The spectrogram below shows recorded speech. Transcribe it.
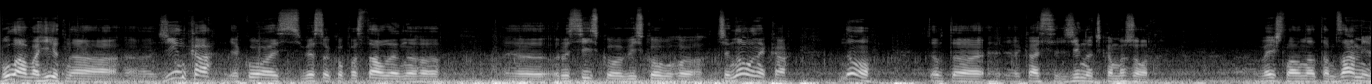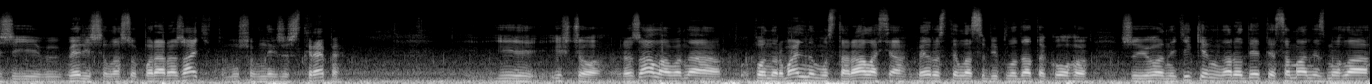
була вагітна е, жінка якогось високопоставленого е, російського військового чиновника. Ну, тобто якась жіночка-мажор. Вийшла вона там заміж і вирішила, що пора рожати, тому що в них же ж скрепи. І, і що? Рожала вона по-нормальному, старалася, виростила собі плода такого, що його не тільки народити сама не змогла,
